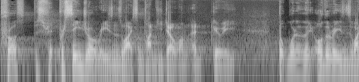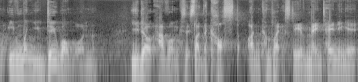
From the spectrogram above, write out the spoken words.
procedural reasons why sometimes you don't want a GUI. But one of the other reasons why, even when you do want one, you don't have one because it's like the cost and complexity of maintaining it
